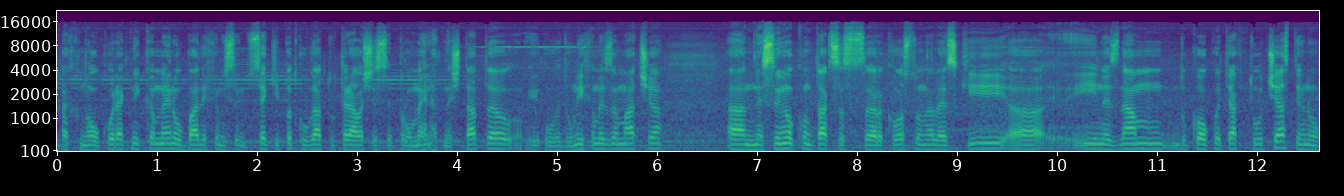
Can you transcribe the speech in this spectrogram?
бяха много коректни към мен, обадиха ми се всеки път, когато трябваше да се променят нещата, уведомиха ме за матча. Не съм имал контакт с ръководството на Лески и не знам доколко е тяхното участие, но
